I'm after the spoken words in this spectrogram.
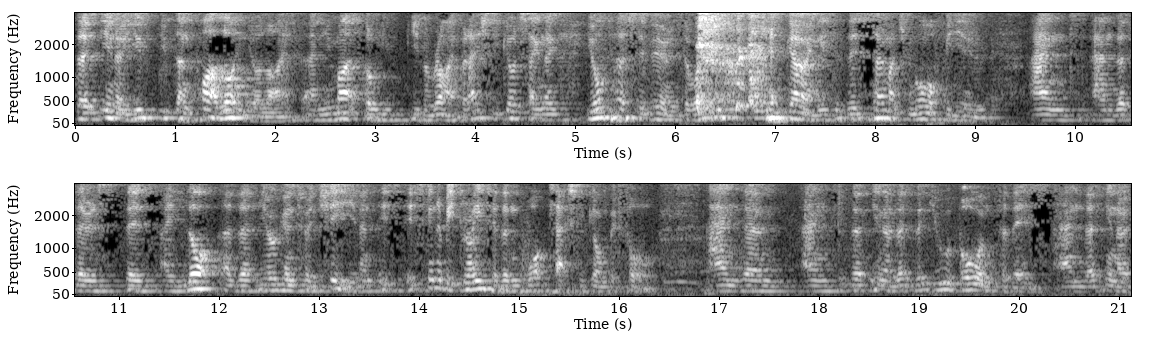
that you know, you've, you've done quite a lot in your life, and you might have thought you've, you've arrived, but actually God's saying that your perseverance, the way you kept going, is that there's so much more for you. And, and that there's, there's a lot that you're going to achieve, and it's, it's going to be greater than what's actually gone before and um, and that you know that, that, you were born for this, and that you know,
